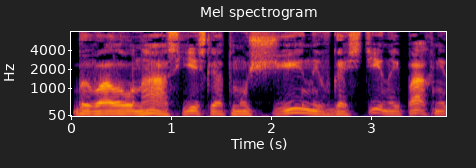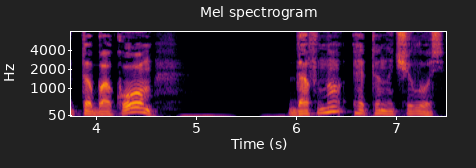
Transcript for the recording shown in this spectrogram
Бывало у нас, если от мужчины в гостиной пахнет табаком... «Давно это началось?»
